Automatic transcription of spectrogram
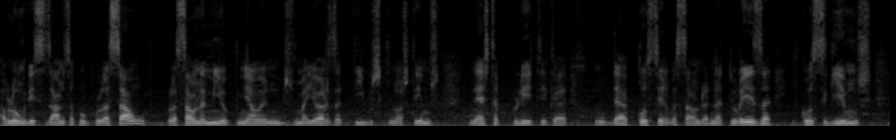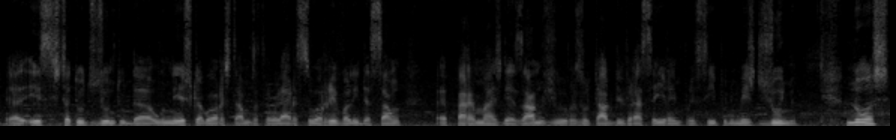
ao longo desses anos a população. A população, na minha opinião, é um dos maiores ativos que nós temos nesta política da conservação da natureza e conseguimos eh, esse estatuto junto da Unesco. Agora estamos a trabalhar a sua revalidação para mais 10 anos e o resultado deverá sair, em princípio, no mês de junho. Nós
